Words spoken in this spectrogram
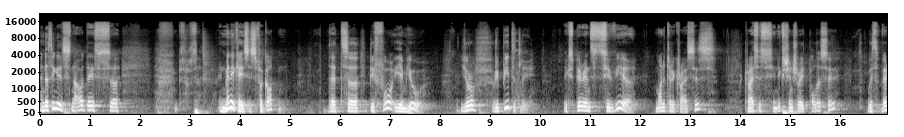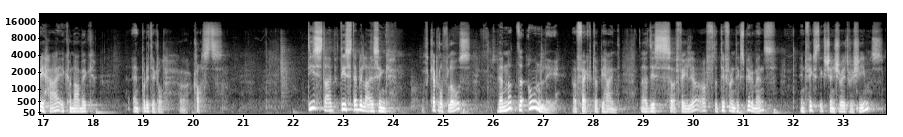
And I think it's nowadays, uh, in many cases, forgotten that uh, before EMU, Europe repeatedly experienced severe monetary crisis, crisis in exchange rate policy, with very high economic and political uh, costs. These destabilizing capital flows were not the only factor behind uh, this uh, failure of the different experiments in fixed exchange rate regimes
